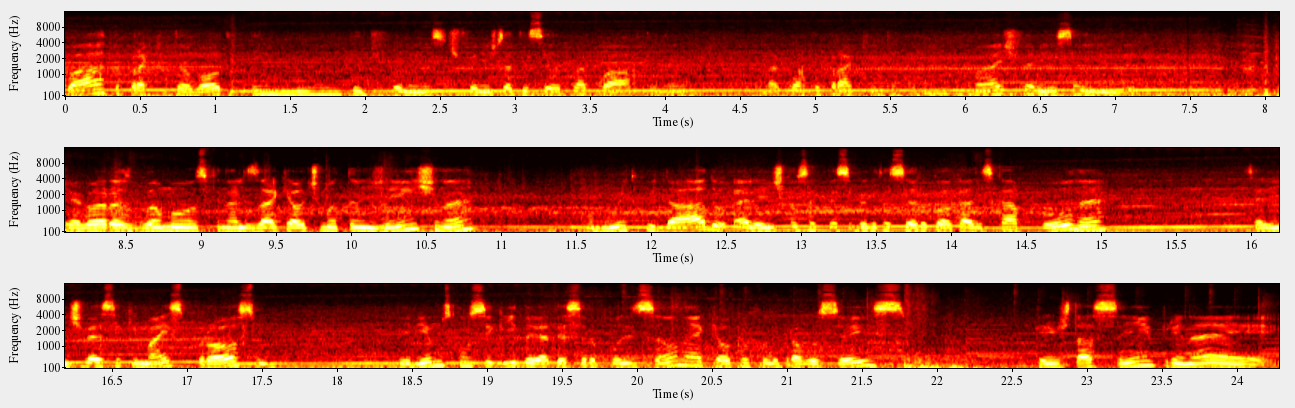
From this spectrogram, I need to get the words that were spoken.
quarta para a quinta volta tem muita diferença, diferente da terceira para a quarta, né? Da quarta para a quinta tem mais diferença ainda. E agora vamos finalizar aqui a última tangente, né? Com muito cuidado. Aí a gente consegue perceber que o terceiro colocado escapou, né? Se a gente tivesse aqui mais próximo, teríamos conseguido a terceira posição, né, que é o que eu falei para vocês. Acreditar sempre, né,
